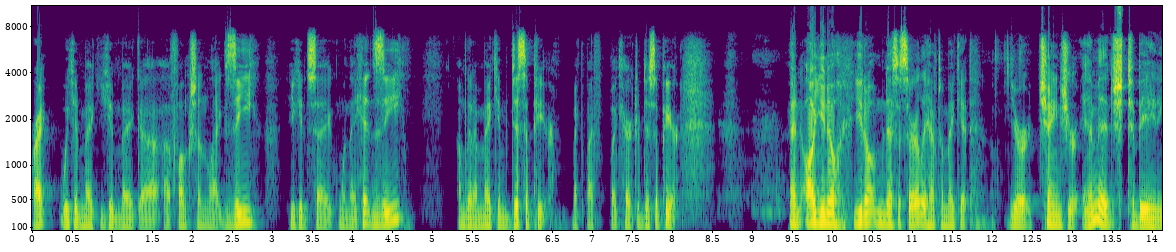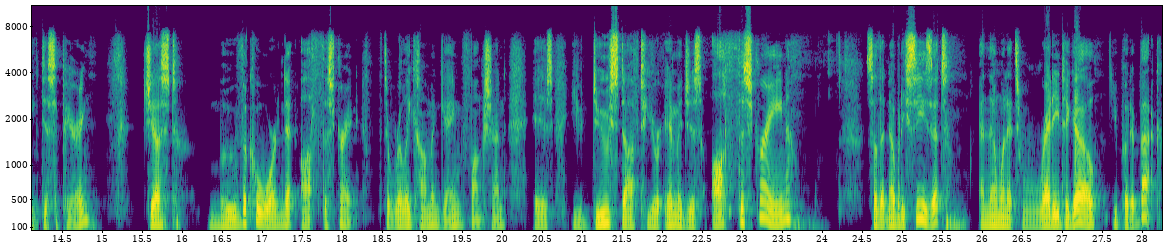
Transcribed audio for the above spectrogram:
right? We could make you could make a, a function like z. You could say when they hit z, I'm going to make him disappear, make my, my character disappear. And all you know, you don't necessarily have to make it your change your image to be any disappearing. Just move the coordinate off the screen. It's a really common game function is you do stuff to your images off the screen so that nobody sees it and then when it's ready to go you put it back.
